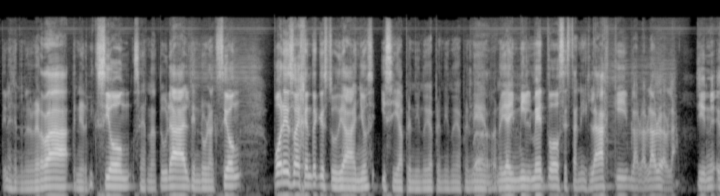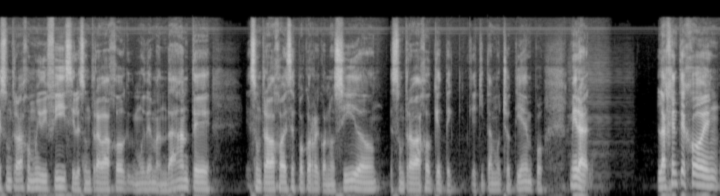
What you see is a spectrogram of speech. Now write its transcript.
Tienes que tener verdad, tener dicción, ser natural, tener una acción. Por eso hay gente que estudia años y sigue aprendiendo y aprendiendo y aprendiendo. Claro. ¿no? Y hay mil métodos, Stanislavski, bla, bla, bla, bla, bla. Tiene, es un trabajo muy difícil, es un trabajo muy demandante, es un trabajo a veces poco reconocido, es un trabajo que te que quita mucho tiempo. Mira, la gente joven,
